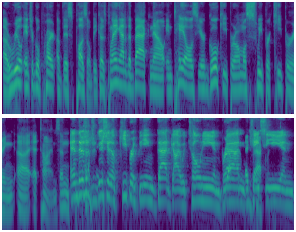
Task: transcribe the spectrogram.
a real integral part of this puzzle because playing out of the back now entails your goalkeeper almost sweeper keepering uh, at times. And and there's a tradition of keepers being that guy with Tony and Brad and exactly. Casey and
